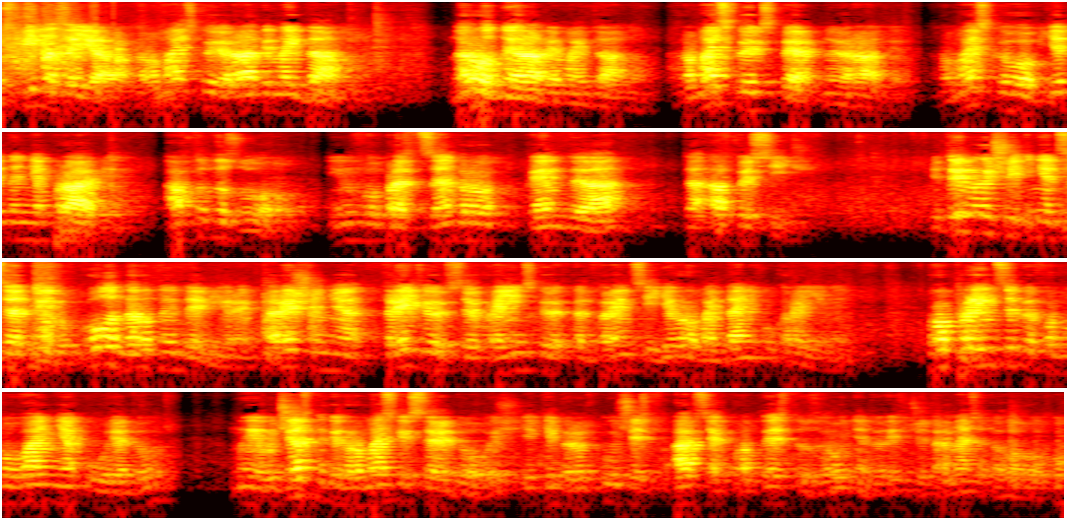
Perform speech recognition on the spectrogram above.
Спільна заява Громадської ради Майдану, Народної ради Майдану, Громадської експертної ради, Громадського об'єднання праві, Автодозору, Інфопрес-центру КМДА та Автосіч. Підтримуючи ініціативу коло народної довіри та рішення третьої всеукраїнської конференції Євромайданів України про принципи формування уряду, ми, учасники громадських середовищ, які беруть участь в акціях протесту з грудня 2014 року,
